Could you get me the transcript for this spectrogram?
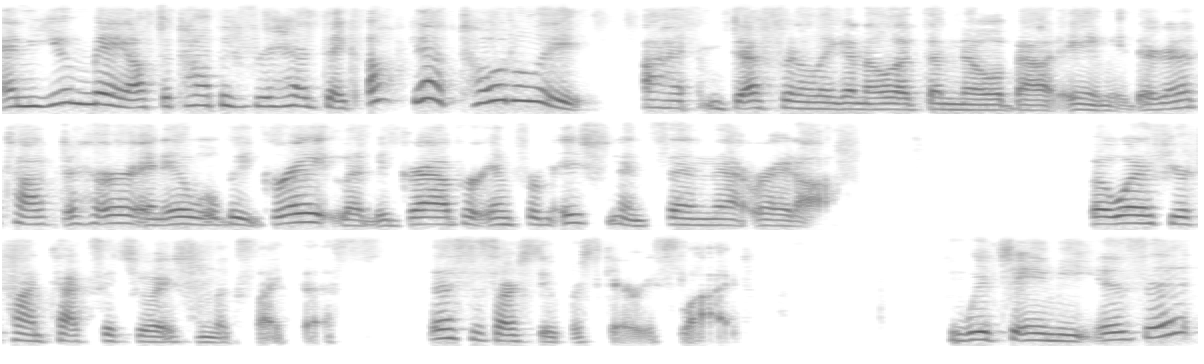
And you may, off the top of your head, think, oh, yeah, totally. I'm definitely going to let them know about Amy. They're going to talk to her and it will be great. Let me grab her information and send that right off. But what if your contact situation looks like this? This is our super scary slide. Which Amy is it?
